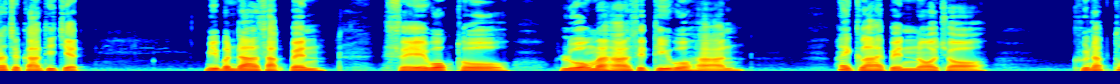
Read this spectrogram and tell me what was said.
รัชกาลที่ 7 มีบรรดาศักดิ์เป็น เสวกโท หลวงมหาสิทธิโวหาร ให้กลายเป็นนอชอคือนักโท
